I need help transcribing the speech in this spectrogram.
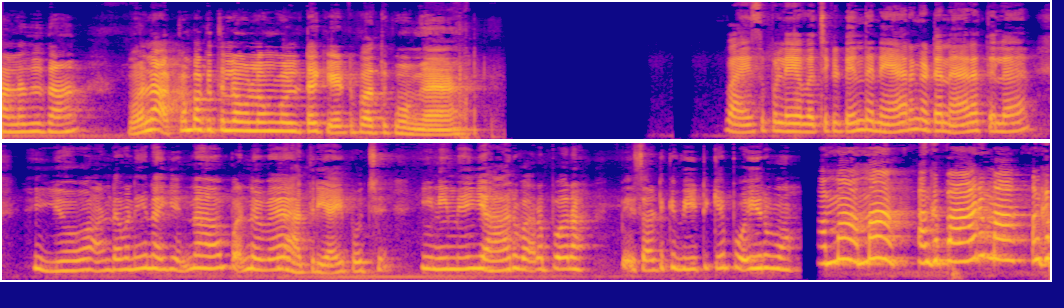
நல்லதுதான். முதல்ல அக்கம் பக்கத்துல உள்ளவங்கள்ட்ட கேட்டு பாத்துக்கோங்க வயசு பிள்ளைய வச்சுக்கிட்டு இந்த நேரங்கட்ட நேரத்துல ஐயோ ஆண்டவனே நான் என்ன பண்ணுவேன்? ராத்திரி ஆயி போச்சு இனிமே யார் வரப்போறா? பேசாட்டுக்கு வீட்டுக்கே போயிருவோம். அம்மா அம்மா அங்க பாருமா அங்க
